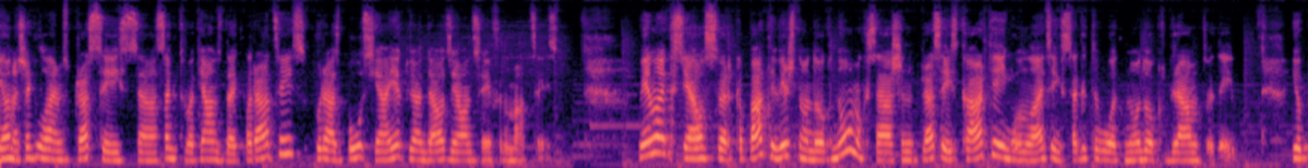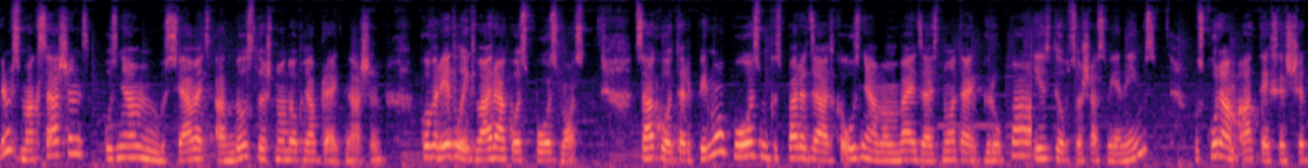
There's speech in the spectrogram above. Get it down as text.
jaunais regulējums prasīs sagatavot jaunas deklarācijas, kurās būs jāiekļauj daudz jaunas informācijas. Vienlaikus jāuzsver, ka pati virsnodokļu nomaksāšana prasīs kārtīgu un laicīgi sagatavotu nodokļu grāmatvedību. Jo pirms maksāšanas uzņēmumam būs jāveic atbilstoša nodokļu aprēķināšana, ko var iedalīt vairākos posmos. Sākot ar pirmo posmu, kas paredzētu, ka uzņēmumam vajadzēs noteikt grupā ietilpstošās vienības, uz kurām attieksies šie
